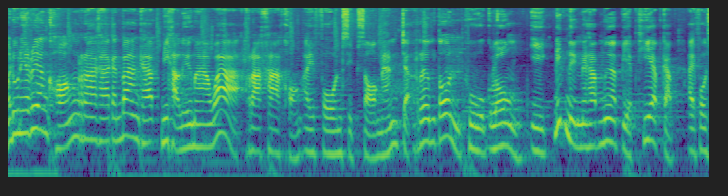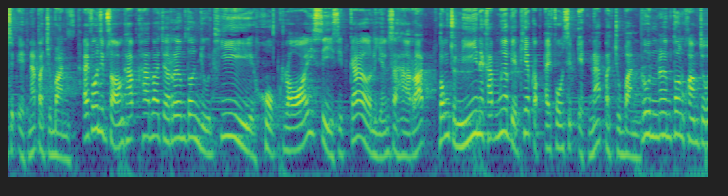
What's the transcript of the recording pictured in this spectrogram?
มาดูในเรื่องของราคากันบ้างครับ มีข่าวลือมาว่าราคาของ iPhone 12 นั้นจะเริ่มต้นถูกลงอีกนิดหนึ่งนะครับ เมื่อเปรียบเทียบกับ iPhone 11 ณ ปัจจุบัน iPhone 12 ครับ คาดว่าจะเริ่มต้นอยู่ที่ 649 เหรียญสหรัฐ ตรงจุดนี้นะครับ เมื่อเปรียบเทียบกับ iPhone 11 ณ ปัจจุบัน รุ่นเริ่มต้นความจุ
